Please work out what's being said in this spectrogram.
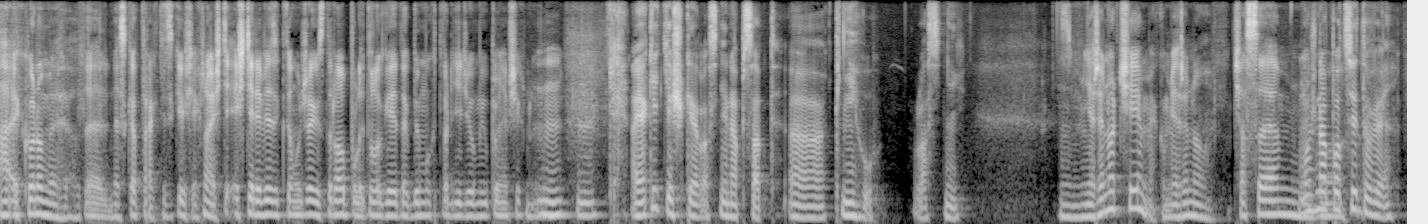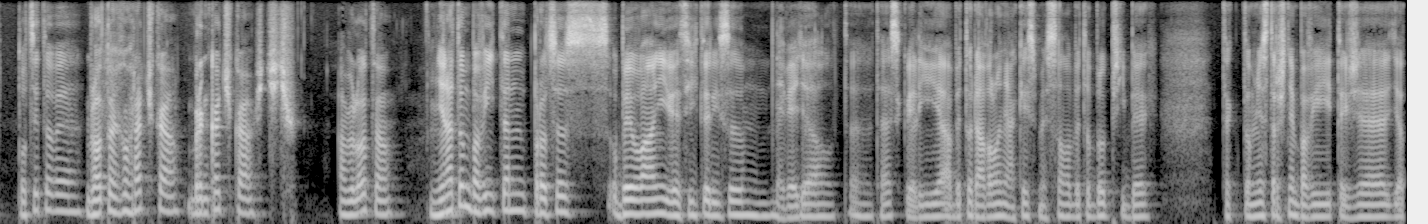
a ekonomie. Jo. To je dneska prakticky všechno. Ještě, ještě kdyby k tomu člověk studoval politologii, tak by mohl tvrdit, že umí úplně všechno. Mm, mm. A jak je těžké vlastně napsat uh, knihu vlastní? Změřeno čím? Jako měřeno časem? Možná nebo... pocitově. pocitově. Byla to jako hračka, brnkačka, a bylo to. Mě na tom baví ten proces objevování věcí, které jsem nevěděl, to, to je skvělý, aby to dávalo nějaký smysl, aby to byl příběh, tak to mě strašně baví, takže já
